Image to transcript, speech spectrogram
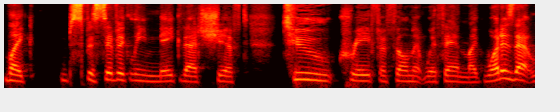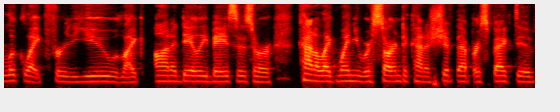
like specifically make that shift to create fulfillment within like what does that look like for you like on a daily basis or kind of like when you were starting to kind of shift that perspective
